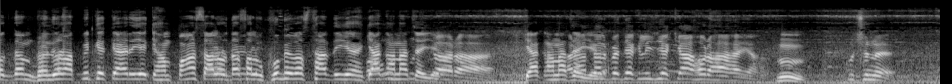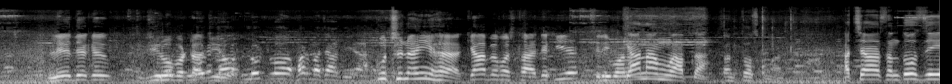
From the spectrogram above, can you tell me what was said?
एकदम ढंढोरा पीट के कह रही है कि हम पाँच साल और दस साल में खूब व्यवस्था दिए हैं। क्या कहना चाहिए? कह रहा है। क्या कहना चाहिए? पे देख लीजिए क्या हो रहा है यहाँ। हम्म। कुछ नहीं। ले दे के ज़ीरो बटा ज़ीरो। लूट लो फट बचा दिया। कुछ नहीं है। क्या व्यवस्था है? देखिए। श्रीमान क्या नाम हुआ आपका? संतोष कुमार। अच्छा संतोष जी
